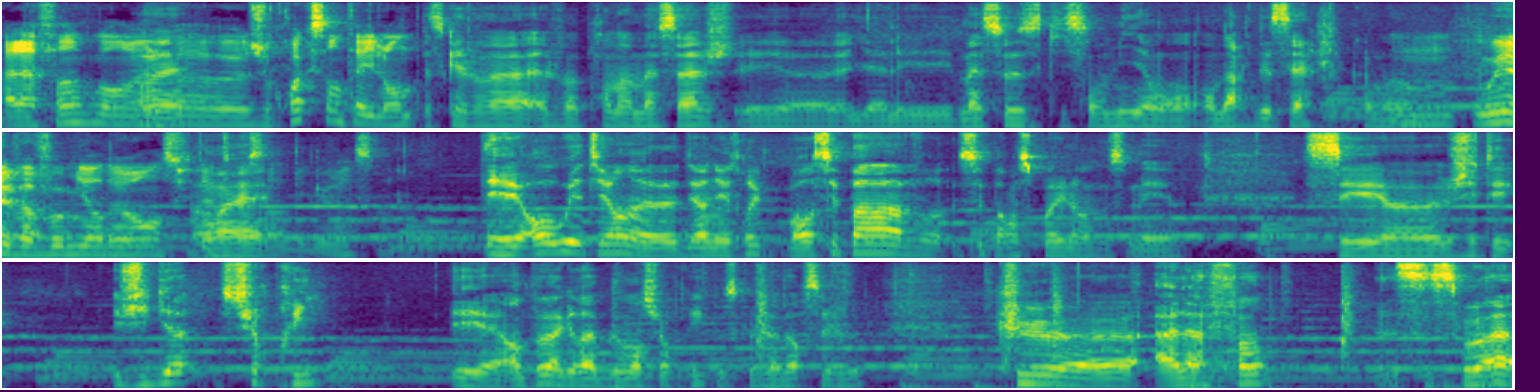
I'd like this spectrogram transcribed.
À la fin, quand elle Ouais. va, euh, je crois que c'est en Thaïlande. Parce qu'elle va, elle va prendre un massage et euh, il y a les masseuses qui sont mis en, en arc de cercle. Comme un- Mhm. Oui, elle va vomir dehors ensuite. elle Ouais. trouve ça dégueulasse. Et oh oui, tiens, euh, dernier truc. Bon, c'est pas, c'est pas un spoil, hein, mais c'est, euh, j'étais giga surpris et un peu agréablement surpris parce que j'adore ces jeux que euh, à la fin ce soit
